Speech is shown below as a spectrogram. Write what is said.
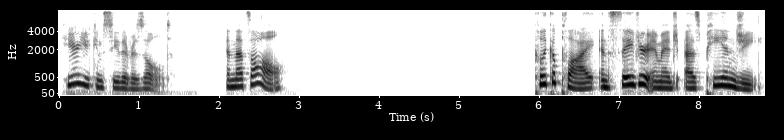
Here you can see the result. And that's all. Click Apply and save your image as PNG.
